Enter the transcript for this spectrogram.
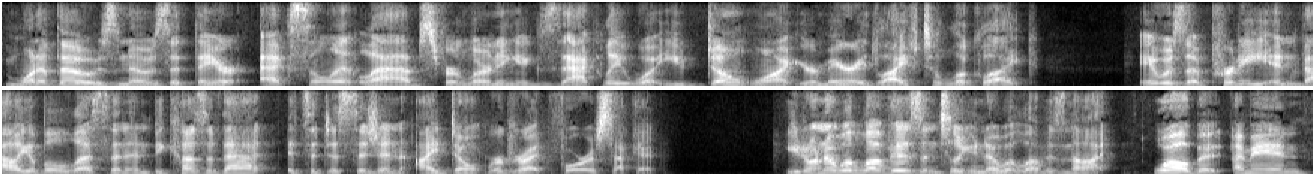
one of those knows that they are excellent labs for learning exactly what you don't want your married life to look like. It was a pretty invaluable lesson, and because of that, it's a decision I don't regret for a second. You don't know what love is until you know what love is not. Well, but I mean,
